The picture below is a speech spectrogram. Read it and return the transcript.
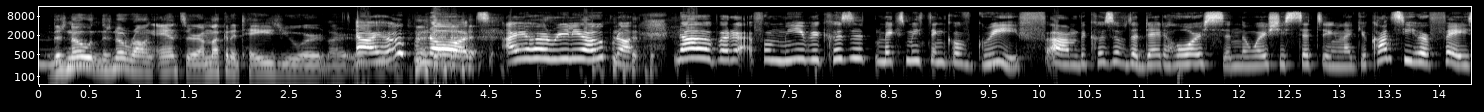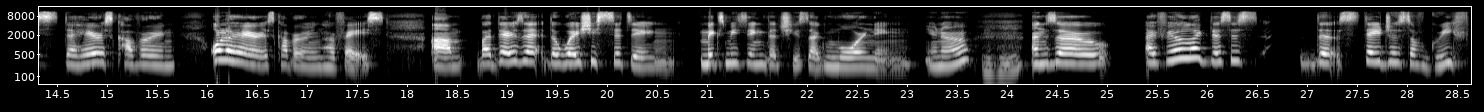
There's no there's no wrong answer. I'm not gonna tase you or. or I hope not. I really hope not. No, but uh, for me, because it makes me think of grief, um, because of the dead horse and the way she's sitting, like you can't see her face. The hair is covering, all her hair is covering her face. Um, but there's a the way she's sitting makes me think that she's like mourning, you know. And so I feel like this is the stages of grief,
